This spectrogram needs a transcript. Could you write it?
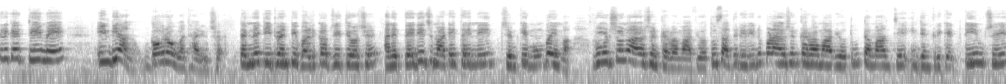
ક્રિકેટ ટીમે ઇન્ડિયાનું ગૌરવ વધાર્યું છે. તેમને ટી ટ્વેન્ટી વર્લ્ડ કપ જીત્યો છે અને તેની જ માટે થઈને જેમ કે મુંબઈમાં રોડ શો નું આયોજન કરવામાં આવ્યું હતું, સાથે રેલીનું પણ આયોજન કરવામાં આવ્યું હતું. તમામ જે ઇન્ડિયન ક્રિકેટ ટીમ છે,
